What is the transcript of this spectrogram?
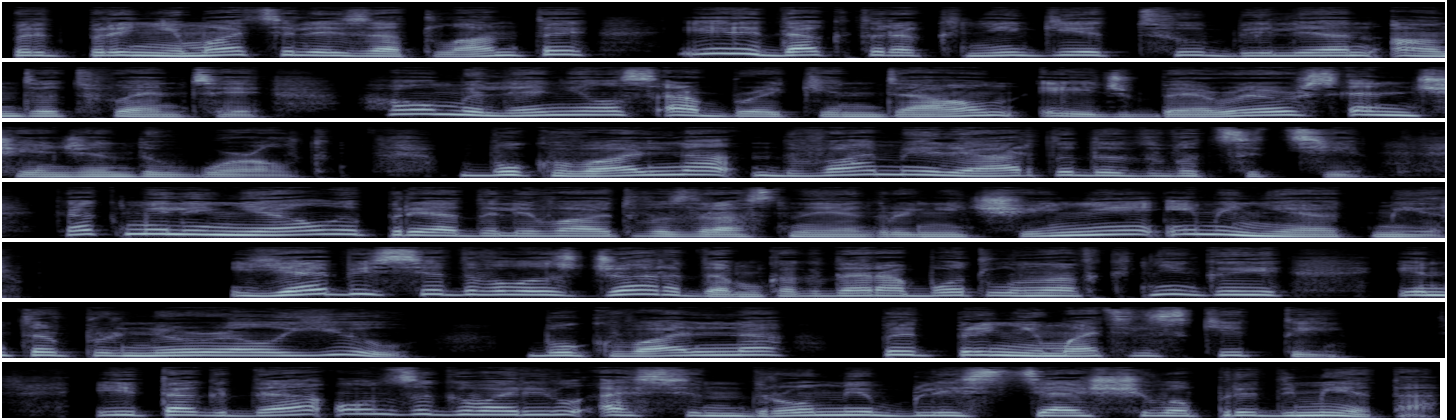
предпринимателя из Атланты и редактора книги «Two Billion Under 20. How Millennials are Breaking Down Age Barriers and Changing the World». Буквально 2 миллиарда до 20. Как миллениалы преодолевают возрастные ограничения и меняют мир. Я беседовала с Джаредом, когда работала над книгой «Entrepreneurial You», буквально «предпринимательский ты». И тогда он заговорил о синдроме блестящего предмета,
